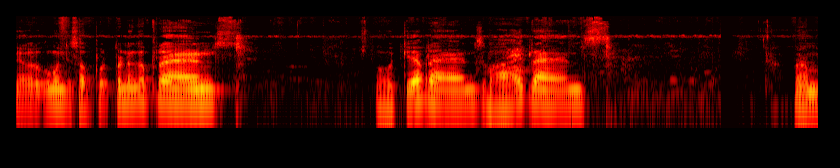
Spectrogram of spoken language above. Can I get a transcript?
எங்களுக்கும் கொஞ்சம் சப்போர்ட் பண்ணுங்கள் friends okay friends bye friends நாம்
